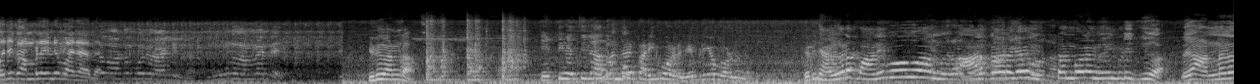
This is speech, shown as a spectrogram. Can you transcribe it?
ഒരു കംപ്ലൈന്റ് വരാതെ. ഇത് കണ്ട? പോകണം. മീൻ പിടിക്കാൻ ഇത് ഞങ്ങളുടെ പണി പോകുവാന്ന്. ആൾക്കാരൊക്കെ ഇഷ്ടം പോലെ മീൻ പിടിക്കുക. ദേ അണ്ണനെ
